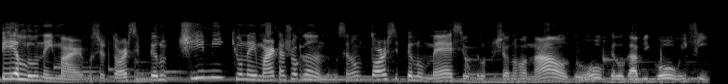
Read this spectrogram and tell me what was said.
pelo Neymar, você torce pelo time que o Neymar tá jogando. Você não torce pelo Messi ou pelo Cristiano Ronaldo ou pelo Gabigol, enfim.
